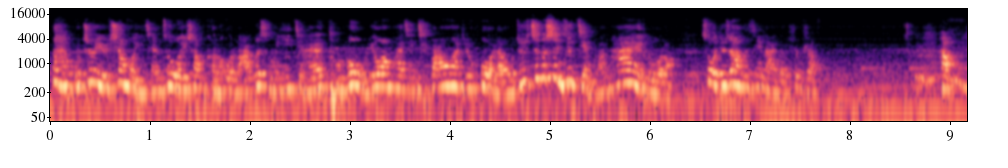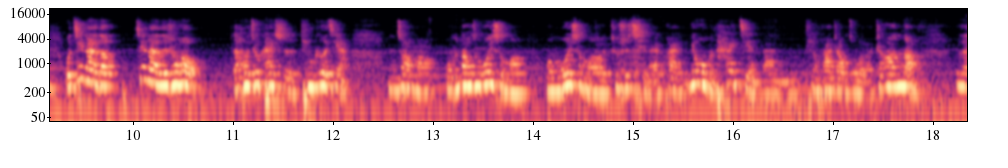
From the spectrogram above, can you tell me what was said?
那还不至于像我以前做微商，可能我拿个什么一级还要囤个五六万块钱、七八万块钱货来。我觉得这个事情就简单太多了，所以我就这样子进来的，是不是？好，我进来的，进来了之后，然后就开始听课件，你知道吗？我们当初为什么，我们为什么就是起来快？因为我们太简单，听话照做了，真的。那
